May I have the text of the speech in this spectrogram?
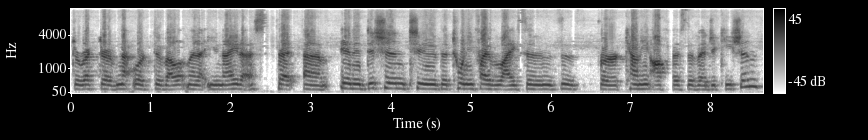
Director of Network Development at Unite Us that um, in addition to the 25 licenses for County Office of Education,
